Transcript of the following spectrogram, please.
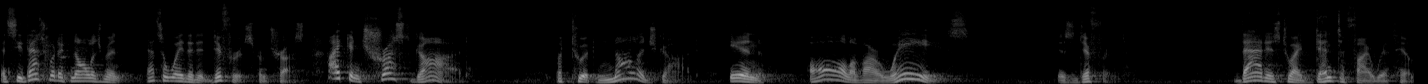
And see, that's what acknowledgement, that's a way that it differs from trust. I can trust God, but to acknowledge God in all of our ways is different. That is to identify with Him,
